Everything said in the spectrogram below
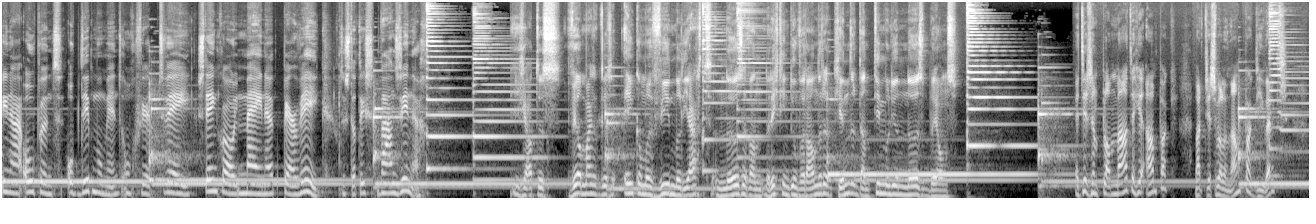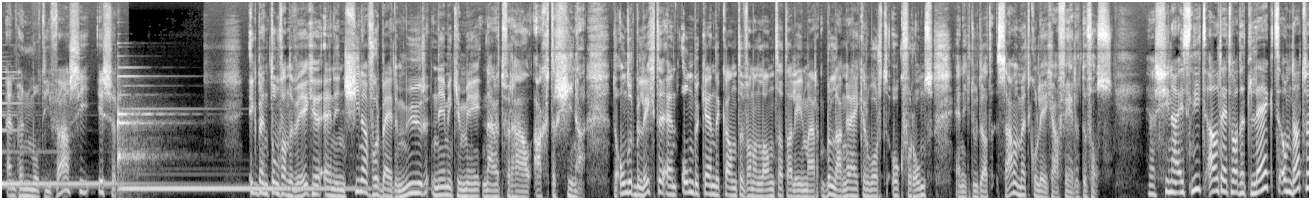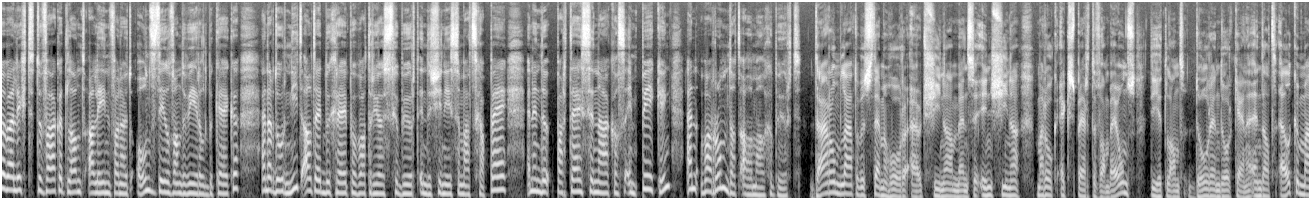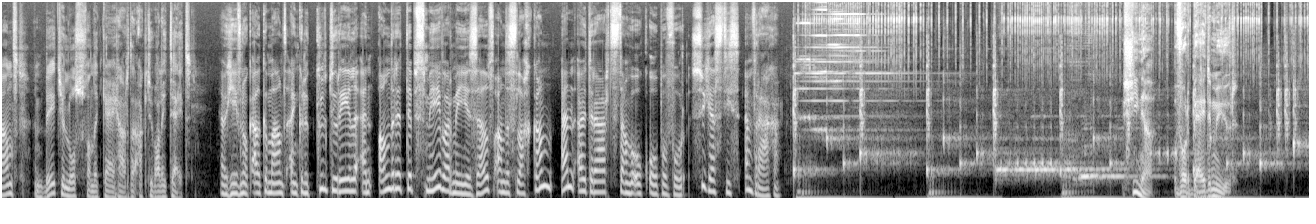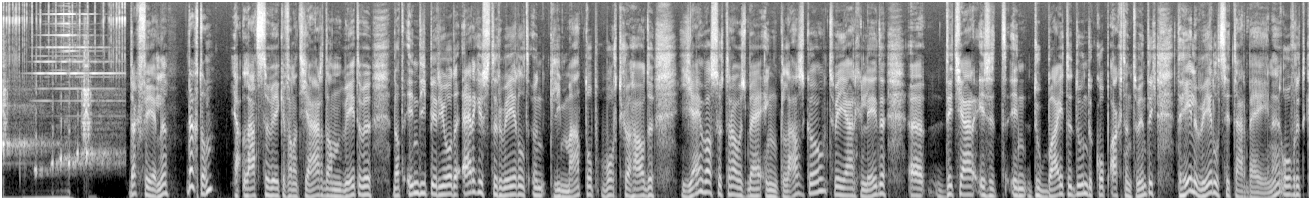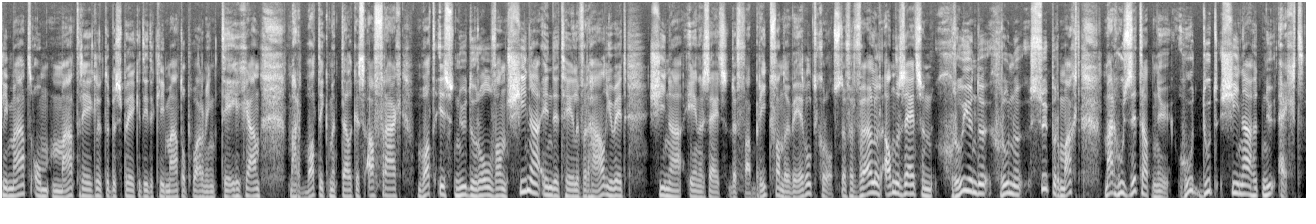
China opent op dit moment ongeveer twee steenkoolmijnen per week. Dus dat is waanzinnig. Je gaat dus veel makkelijker 1,4 miljard neuzen van richting doen veranderen, kinderen, dan 10 miljoen neuzen bij ons. Het is een planmatige aanpak, maar het is wel een aanpak die werkt. En hun motivatie is er. Ik ben Tom van de Wegen en in China voorbij de muur neem ik je mee naar het verhaal achter China. De onderbelichte en onbekende kanten van een land dat alleen maar belangrijker wordt, ook voor ons. En ik doe dat samen met collega Vele de Vos. Ja, China is niet altijd wat het lijkt, omdat we wellicht te vaak het land alleen vanuit ons deel van de wereld bekijken en daardoor niet altijd begrijpen wat er juist gebeurt in de Chinese maatschappij en in de partijcenakels in Peking en waarom dat allemaal gebeurt. Daarom laten we stemmen horen uit China, mensen in China, maar ook experten van bij ons die het land door en door kennen en dat elke maand een beetje los van de keiharde actualiteit. En we geven ook elke maand enkele culturele en andere tips mee waarmee je zelf aan de slag kan. En uiteraard staan we ook open voor suggesties en vragen. China, voorbij de muur. Dag Veerle. Dag Tom. Ja, laatste weken van het jaar, dan weten we dat in die periode ergens ter wereld een klimaattop wordt gehouden. Jij was er trouwens bij in Glasgow twee jaar geleden. Uh, dit jaar is het in Dubai te doen, de COP28. De hele wereld zit daarbij in hè, over het klimaat om maatregelen te bespreken die de klimaatopwarming tegengaan. Maar wat ik me telkens afvraag, wat is nu de rol van China in dit hele verhaal? Je weet, China enerzijds de fabriek van de wereld, grootste vervuiler, anderzijds een groeiende groene supermacht. Maar hoe zit dat nu? Hoe doet China het nu echt?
